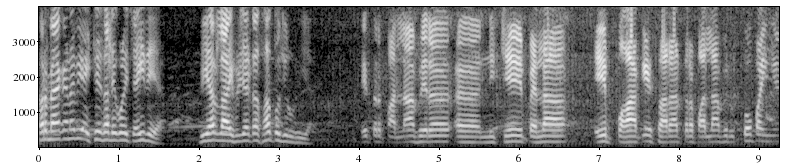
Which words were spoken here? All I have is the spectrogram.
ਪਰ ਮੈਂ ਕਹਿੰਦਾ ਵੀ ਇੱਥੇ ਸਾਡੇ ਕੋਲੇ ਚਾਹੀਦੇ ਆ ਵੀ ਯਾਰ ਲਾਈਫ ਜੈਕਟਾਂ ਸਭ ਤੋਂ ਜ਼ਰੂਰੀ ਆ। ਇਹ ਤਰਪਾਲਾਂ ਫਿਰ ਨੀਚੇ ਪਹਿਲਾਂ ਇਹ ਪਾ ਕੇ ਸਾਰਾ ਤਰਪਾਲਾਂ ਫਿਰ ਉੱਤੋਂ ਪਾਈਆਂ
